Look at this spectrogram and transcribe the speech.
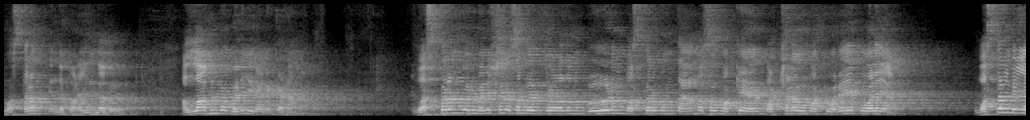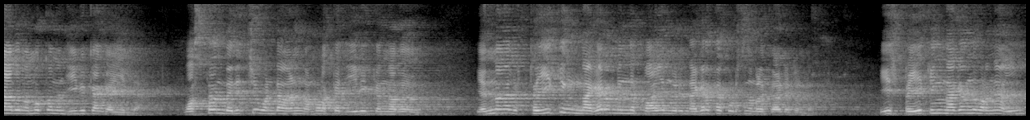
വസ്ത്രം എന്ന് പറയുന്നത് അള്ളാഹുവിന്റെ വലിയൊരു അനുഗ്രഹമാണ്. വസ്ത്രം ഒരു മനുഷ്യനെ സംബന്ധിച്ചോളം വീടും വസ്ത്രവും താമസവും ഒക്കെ ഭക്ഷണവും ഒക്കെ ഒരേപോലെയാണ്. വസ്ത്രമില്ലാതെ നമുക്കൊന്നും ജീവിക്കാൻ കഴിയില്ല. വസ്ത്രം ധരിച്ചുകൊണ്ടാണ് നമ്മളൊക്കെ ജീവിക്കുന്നത്. എന്നാൽ സ്ട്രീക്കിംഗ് നഗരം എന്ന് പറയുന്ന ഒരു നഗരത്തെക്കുറിച്ച് നമ്മൾ കേട്ടിട്ടുണ്ട്. ഈ സ്ട്രീക്കിംഗ് നഗരം എന്ന് പറഞ്ഞാൽ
